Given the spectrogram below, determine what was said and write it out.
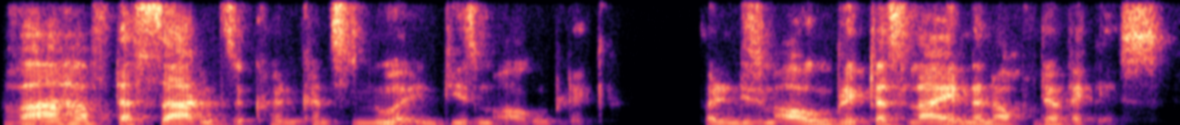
Wahrhaft das sagen zu können, kannst du nur in diesem Augenblick. Weil in diesem Augenblick das Leiden dann auch wieder weg ist.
